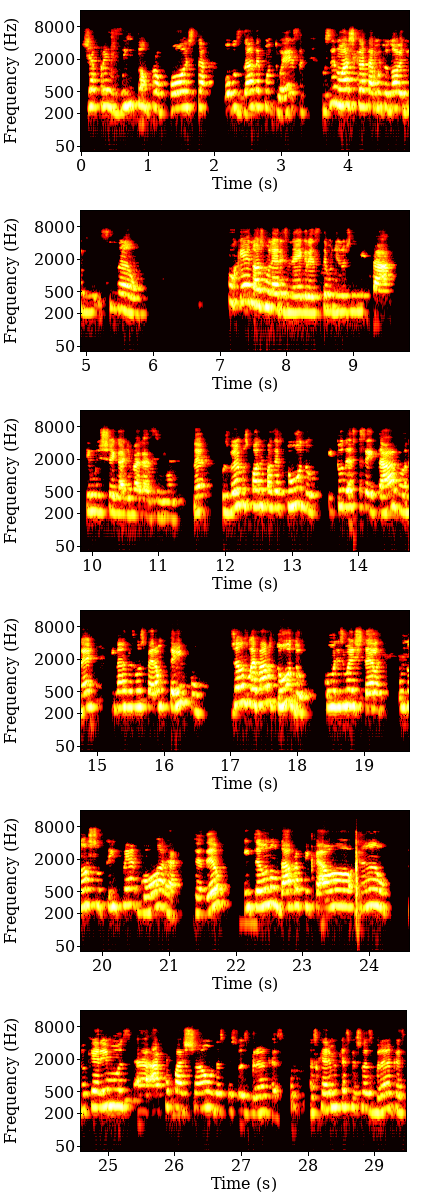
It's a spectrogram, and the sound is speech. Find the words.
já apresenta uma proposta ousada quanto essa. Você não acha que ela está muito nova? Eu disse, não. Por que nós, mulheres negras, temos de nos limitar, temos de chegar devagarzinho? Né? Os brancos podem fazer tudo e tudo é aceitável, né? E nós vamos esperar um tempo. Já nos levaram tudo. Como diz Maristela, o nosso tempo é agora, entendeu? Então não dá para ficar, oh, não, não queremos a, a, compaixão das pessoas brancas. Nós queremos que as pessoas brancas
